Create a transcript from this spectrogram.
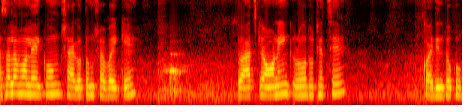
আসসালামু আলাইকুম, স্বাগতম সবাইকে। তো আজকে অনেক রোদ উঠেছে। কয়দিন তো খুব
